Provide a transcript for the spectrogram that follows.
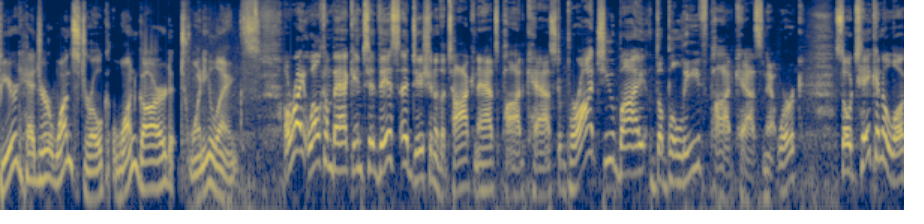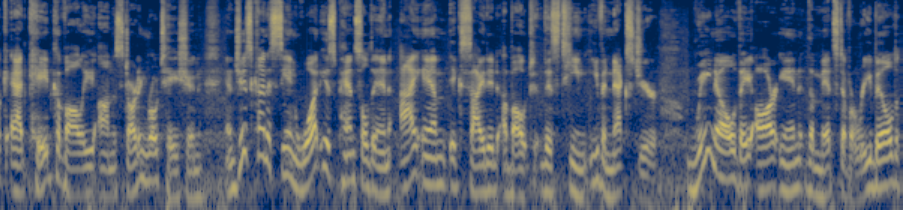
Beard Hedger one stroke, one guard, 20 lengths. All right, welcome back into this edition of the Talk Nats podcast brought to you by the Believe Podcast Network. So, taking a look at Cade Cavalli on the starting rotation and just kind of seeing what is penciled in, I am excited about this team even next year. We know they are in the midst of a rebuild.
